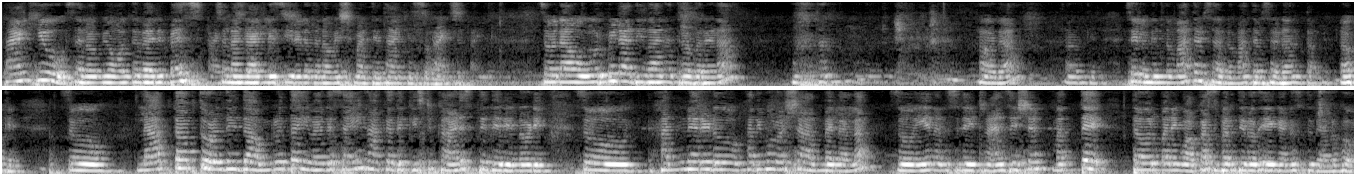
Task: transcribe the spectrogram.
Thank you Salomi all the very best Thank you ಚೆನ್ನಾಗಾಗ್ಲಿ. ಸೀರಿಯಲ್ ಅಂತ ನಾವು ವಿಶ್ ಮಾಡ್ತೀವಿ thank you so much so ನಾವು ಊರ್ಮಿಳಾ ದಿವಾನ್ ಹತ್ರ ಬರೋಣ ಹೌದಾ? ಓಕೆ ಸರಿ ನಿಂದು ಮಾತಾಡ್ಸೋಣ ಮಾತಾಡ್ಸೋಣ ಅಂತ. ಓಕೆ ಸೊ ಲ್ಯಾಪ್ಟಾಪ್ ತೊಳೆದಿದ್ದ ಅಮೃತ ಇವಾಗ ಸೈನ್ ಹಾಕೋದಕ್ಕೆ ಇಷ್ಟು ಕಾಣಿಸ್ತಿದ್ದೀರಿ ನೋಡಿ. ಸೊ ಹನ್ನೆರಡು ಹದಿಮೂರು ವರ್ಷ ಆದ್ಮೇಲಲ್ಲ ಸೊ ಏನ್ ಅನಿಸಿದೆ ಈ ಟ್ರಾನ್ಸಿಷನ್ ಮತ್ತೆ ತವ್ರ ಮನೆಗೆ ವಾಪಸ್ ಬರ್ತಿರೋದು ಹೇಗೆ ಅನಿಸ್ತಿದೆ ಅನುಭವ?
